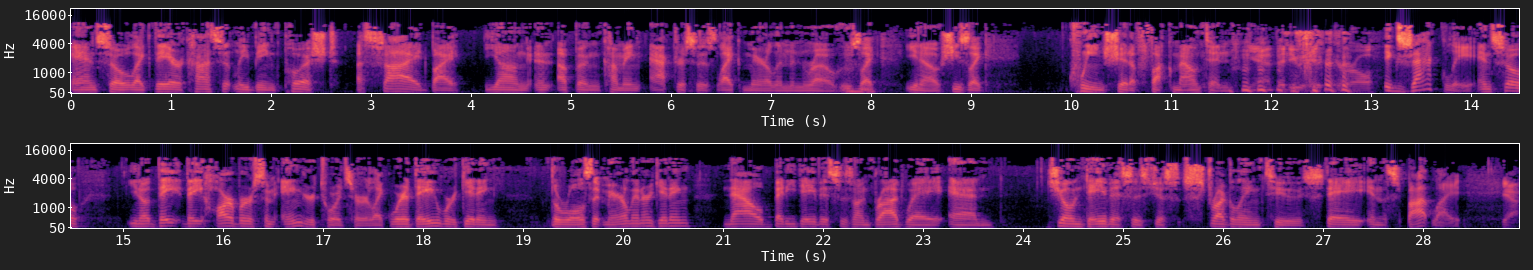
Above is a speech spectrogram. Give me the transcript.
And so, like, they are constantly being pushed aside by young and up and coming actresses like Marilyn Monroe, who's Mhm. like, you know, she's like queen shit of fuck mountain. Yeah, they do It Girl. exactly. And so, you know, they, they harbor some anger towards her, like where they were getting the roles that Marilyn are getting. Now Bette Davis is on Broadway and Joan Davis is just struggling to stay in the spotlight. Yeah.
